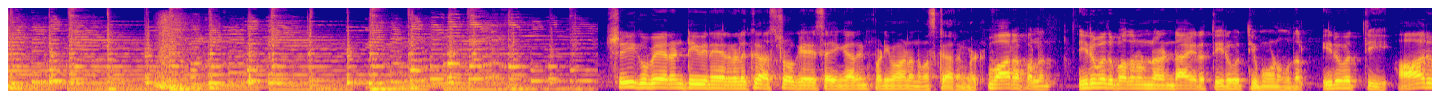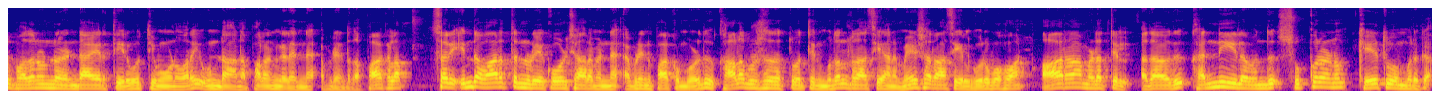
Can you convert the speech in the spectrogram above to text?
Thank you. Shri Kuberan TV நேயர்களுக்கு அஸ்ட்ரோ கே ஐயங்காரின் பணிவான நமஸ்காரங்கள். வார பலன். இருபது பதினொன்று ரெண்டாயிரத்தி இருபத்தி மூணு முதல் இருபத்தி ஆறு பதினொன்று ரெண்டாயிரத்தி இருபத்தி மூணு வரை உண்டான பலன்கள் என்ன அப்படின்றத பார்க்கலாம். சரி இந்த வாரத்தினுடைய கோல்சாரம் என்ன அப்படின்னு பார்க்கும்பொழுது காலபுருஷ தத்துவத்தின் முதல் ராசியான மேஷ ராசியில் குரு பகவான் ஆறாம் இடத்தில் அதாவது கன்னியில் வந்து சுக்கரனும் கேத்துவும் இருக்க.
